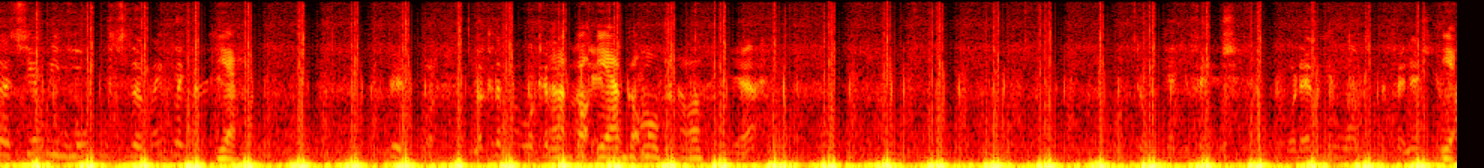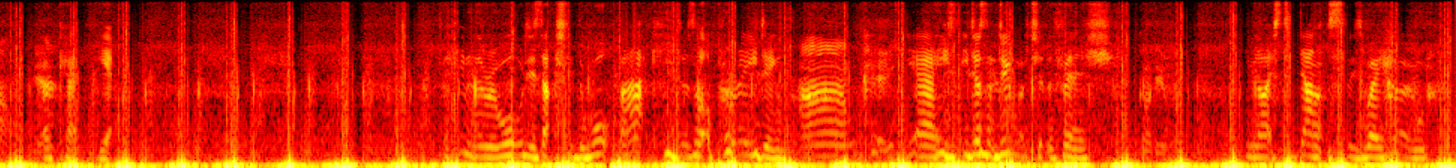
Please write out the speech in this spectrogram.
let's see how he moves to the right like that. Yeah. Beautiful. Look at the power And coming I've back got in. yeah, I've got more power. Yeah. Don't get your finish. Whatever you want to finish, you Yeah. have. Yeah. Okay. Yeah. For him, the reward is actually the walk back. He does a lot of parading. Ah, okay. Yeah, he's, he doesn't do much at the finish. Got you. He likes to dance his way home. Ah.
